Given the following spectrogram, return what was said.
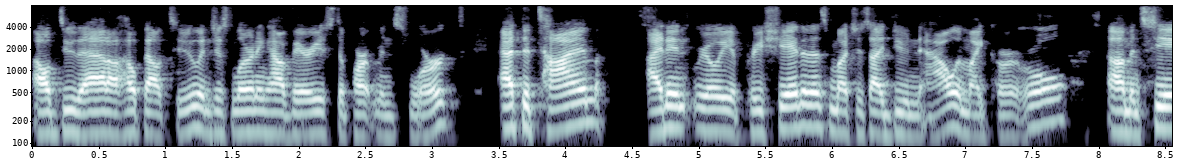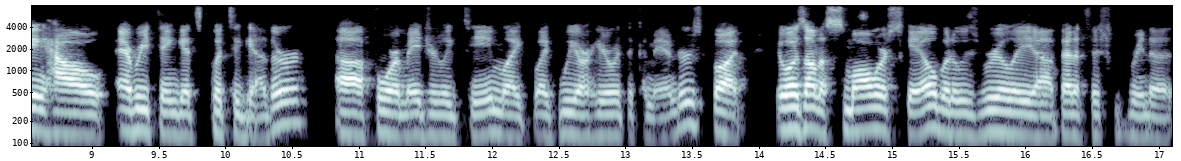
I'll do that. I'll help out too. And just learning how various departments worked. At the time, I didn't really appreciate it as much as I do now in my current role. Um, and seeing how everything gets put together uh, for a major league team, like like we are here with the Commanders, but it was on a smaller scale, but it was really uh, beneficial for me to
